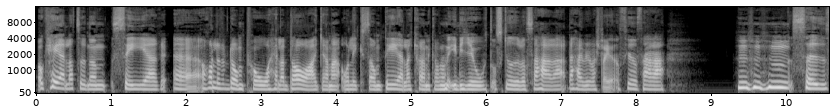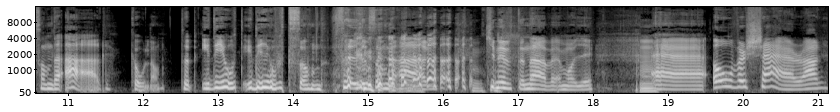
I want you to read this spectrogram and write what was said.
Och hela tiden ser, eh, håller de på hela dagarna och liksom delar krönikan av någon idiot och skriver så här, det här är min värsta grej, skriver så här, hm, hm, hm, säg som det är, kolon. Typ idiot, idiot som säger som det är. Knuten näve-emoji. Eh, oversharar,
